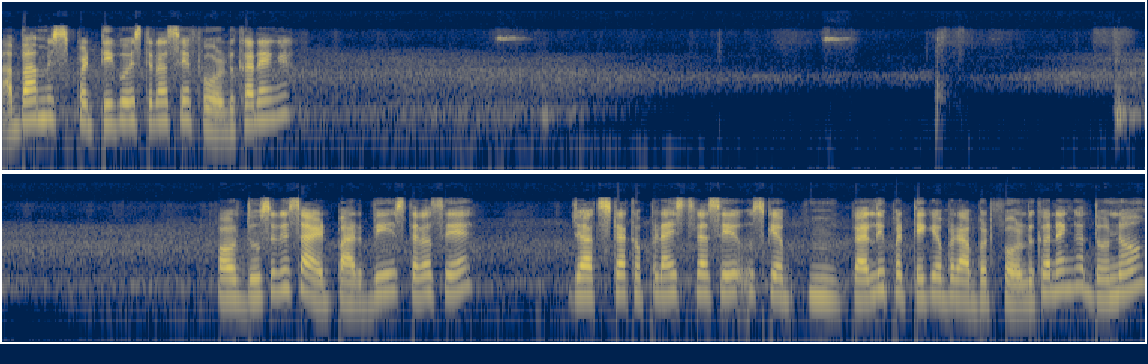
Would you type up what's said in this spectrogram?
अब हम इस पट्टी को इस तरह से फोल्ड करेंगे। और दूसरी साइड पर भी इस तरह से जो एक्स्ट्रा कपड़ा इस तरह से उसके पहली पट्टी के बराबर फोल्ड करेंगे दोनों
